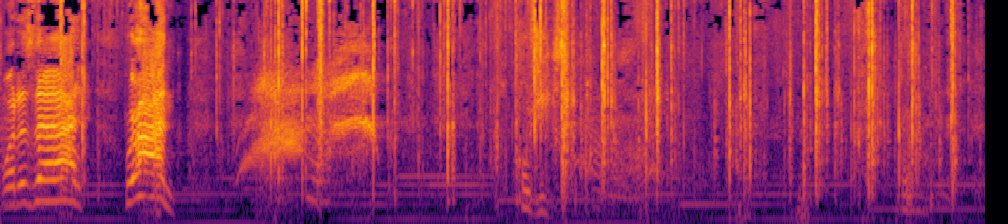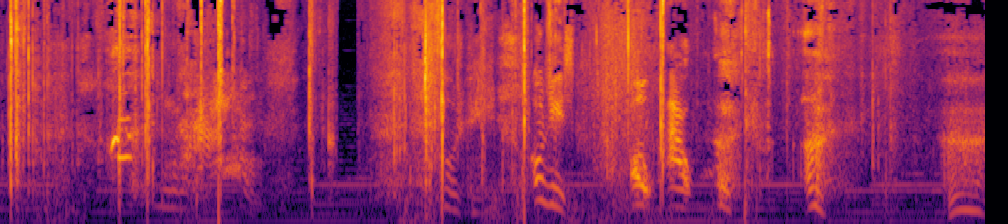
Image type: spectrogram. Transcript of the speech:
What is that? Run! Oh jeez. Oh jeez. Oh. Oh ow.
